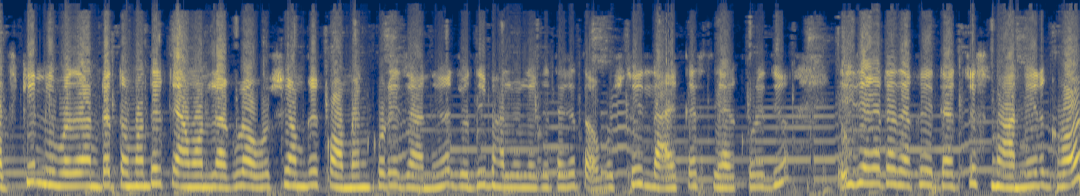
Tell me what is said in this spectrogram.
আজকের নিবেদনটা তোমাদের কেমন লাগল অবশ্যই আমাকে কমেন্ট করে জানিও। যদি ভালো লেগে থাকে তো অবশ্যই লাইক আর শেয়ার করে দিও। এই জায়গাটা দেখো, এটা হচ্ছে স্নানের ঘর।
